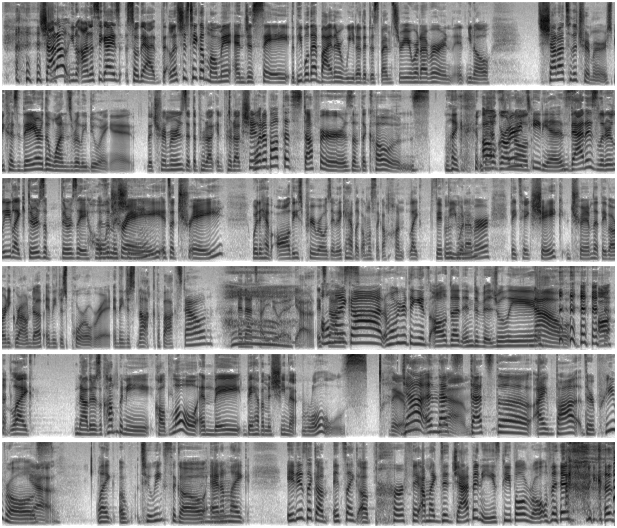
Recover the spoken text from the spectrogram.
shout out. You know, honestly, guys. So that th- let's just take a moment and just say the people that buy their weed at the dispensary or whatever, and, and you know. Shout out to the trimmers because they are the ones really doing it. The trimmers at the product in production. What about the stuffers of the cones? Like, that's oh girl very no tedious. that is literally like there's a there's a whole a tray machine? it's a tray where they have all these pre-rolls in they can have like almost like a hundred like 50 Mm-hmm. whatever they take shake and trim that they've already ground up and they just pour over it and they just knock the box down and that's how you do it yeah it's oh my as- god! I'm over here thinking it's all done individually. now uh, like now there's a company called Lowell and they they have a machine that rolls there Yeah, and that's that's the I bought their pre rolls. yeah like uh, two weeks ago, and I'm like, it is like a, it's like a perfect. I'm like, did Japanese people roll this because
